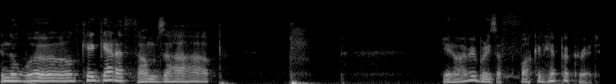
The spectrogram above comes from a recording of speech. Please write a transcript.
and the world can get a thumbs up. You know, everybody's a fucking hypocrite.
